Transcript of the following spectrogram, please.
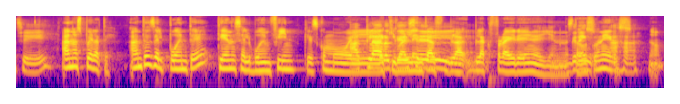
Sí. Ah, no, espérate. Antes del puente tienes el Buen Fin, que es como ah, el equivalente al Black, Friday en Estados Unidos, ¿no?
